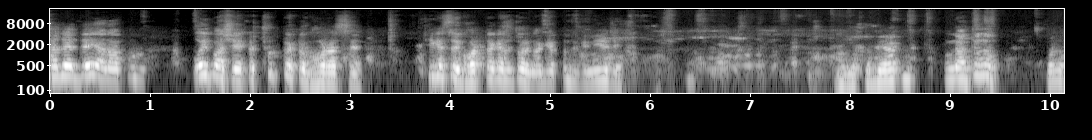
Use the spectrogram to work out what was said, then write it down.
সাজায় দেই আর আপুর ওই পাশে একটা ছোট্ট একটা ঘর আছে। ঠিক আছে ওই ঘরটার কাছে চলেন আগে আপনাদেরকে নিয়ে যাই। না চলো। চলো।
